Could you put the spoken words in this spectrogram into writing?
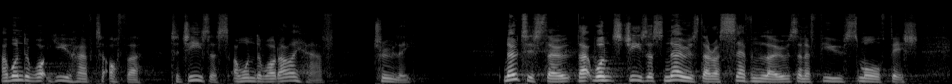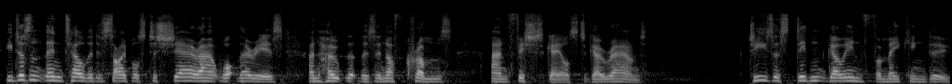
I wonder what you have to offer to Jesus. I wonder what I have, truly. Notice, though, that once Jesus knows there are seven loaves and a few small fish, he doesn't then tell the disciples to share out what there is and hope that there's enough crumbs and fish scales to go round. Jesus didn't go in for making do.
